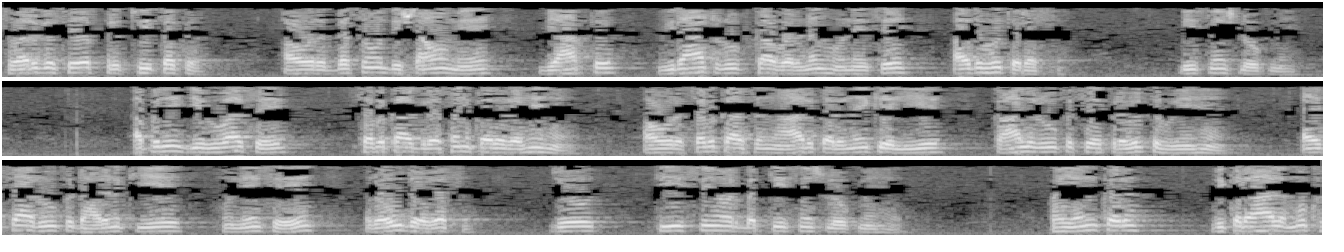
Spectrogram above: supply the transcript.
स्वर्ग से पृथ्वी तक और दसों दिशाओं में व्याप्त विराट रूप का वर्णन होने से अद्भुत रस, बीसवें श्लोक में। अपनी जिह्वा से सबका ग्रसन कर रहे हैं और सबका संहार करने के लिए काल रूप से प्रवृत्त हुए हैं, ऐसा रूप धारण किए होने से रौद्र रस, जो तीसवें और बत्तीसवें श्लोक में है। भयंकर, विकराल मुख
